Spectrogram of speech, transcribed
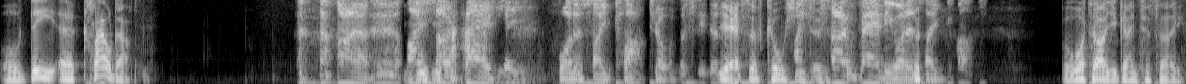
or D, a clouder. I so badly want to say clutch, obviously. don't I? Yes, of course I you do. I so badly want to say clutch. But what are you going to say?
